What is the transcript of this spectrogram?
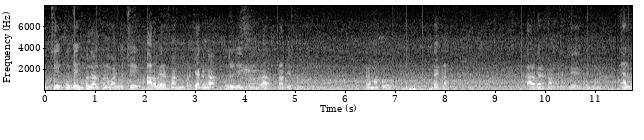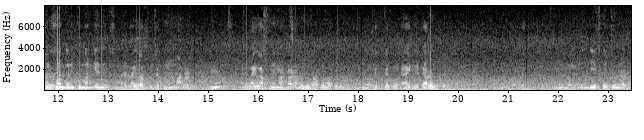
వచ్చి పూజ చేయించుకోవాలనుకున్న వాళ్ళు వచ్చి కాలభైరవ స్వామిని ప్రత్యేకంగా పూజలు చేయించుకోవడం కూడా ప్రార్థిస్తున్నాం. ఇక్కడ మాకు ఇక్కడ కాలభైరవ స్వామి గురించి కొంచెం కాల్వరి స్వామి గురించి మనకేం తెలుసు? అది లైవ్ వస్తుంది చెప్పు ముందు మాట్లాడు. అది లైవ్ వస్తుంది మాట్లాడాలి. రెండు మాటలు మాట్లాడి. చెప్పు చెప్పు ఐదు నిమిషాలు తీసుకొచ్చి ఉన్నాడు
